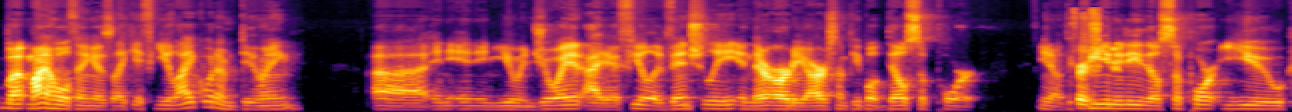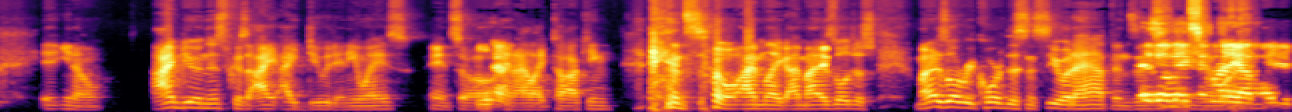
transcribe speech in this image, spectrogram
but my whole thing is like, if you like what I'm doing, uh, and, and, and you enjoy it, I feel eventually, and there already are some people, they'll support, you know, the For community, sure. they'll support you. It, you know, I'm doing this because I, I do it anyways. And so, yeah. and I like talking. And so I'm like, I might as well just, might as well record this and see what happens. Might as well make some money off what you're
